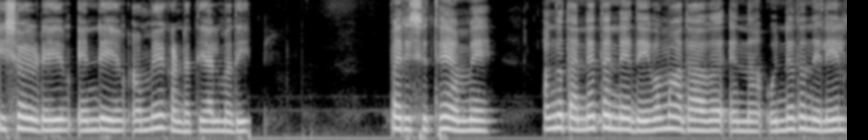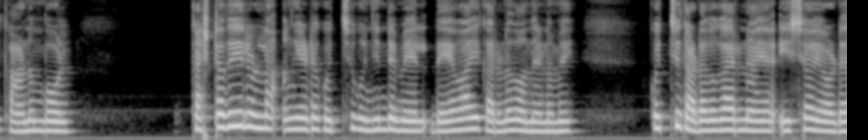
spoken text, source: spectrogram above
ഈശോയുടെയും എന്റെയും അമ്മയെ കണ്ടെത്തിയാൽ മതി. പരിശുദ്ധ അമ്മേ അങ്ങ് തന്നെ തന്നെ ദൈവമാതാവ് എന്ന ഉന്നത നിലയിൽ കാണുമ്പോൾ കഷ്ടതയിലുള്ള അങ്ങയുടെ കൊച്ചു കുഞ്ഞിന്റെ മേൽ ദയവായി കരുണ തോന്നണമേ. കൊച്ചു തടവുകാരനായ ഈശോയോട്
